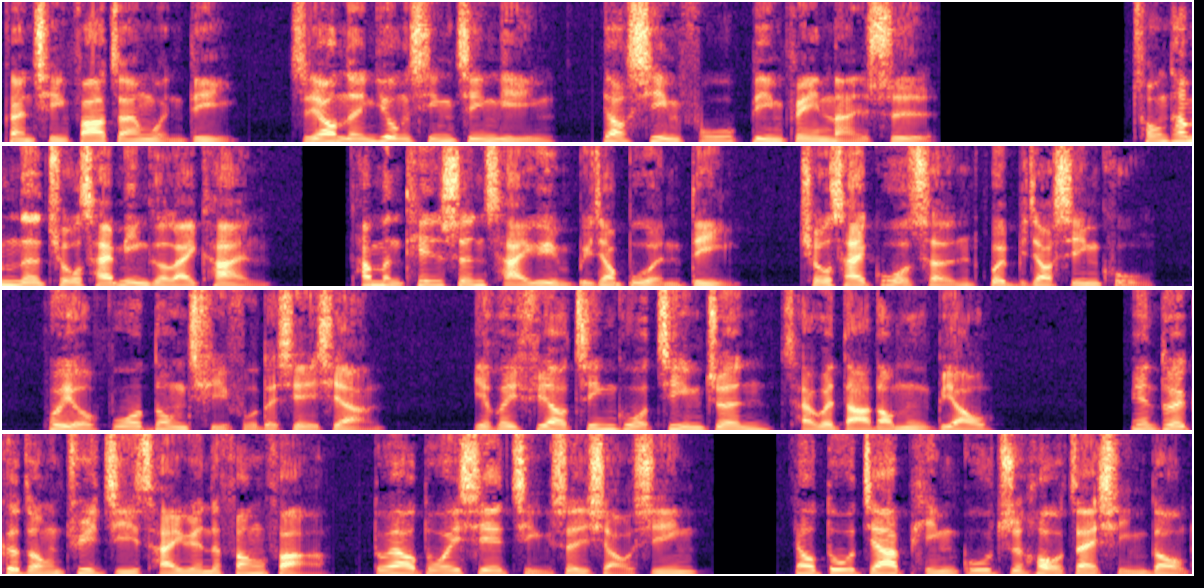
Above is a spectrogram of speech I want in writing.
感情发展稳定，只要能用心经营。要幸福并非难事。从他们的求财命格来看，他们天生财运比较不稳定，求财过程会比较辛苦，会有波动起伏的现象，也会需要经过竞争才会达到目标。面对各种聚集财源的方法，都要多一些谨慎小心，要多加评估之后再行动，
